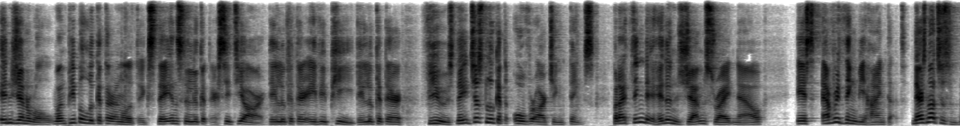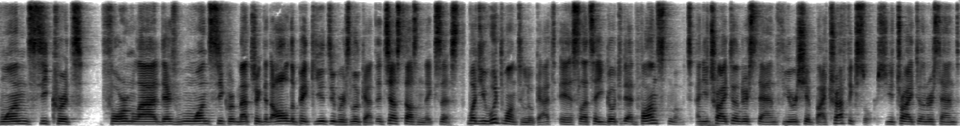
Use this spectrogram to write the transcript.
in general, when people look at their analytics, they instantly look at their CTR, they look at their AVP, they look at their views, they just look at the overarching things. But I think the hidden gems right now is everything behind that. There's not just one secret formula, there's one secret metric that all the big YouTubers look at. It just doesn't exist. What you would want to look at is, let's say you go to the advanced mode and you try to understand viewership by traffic source. You try to understand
